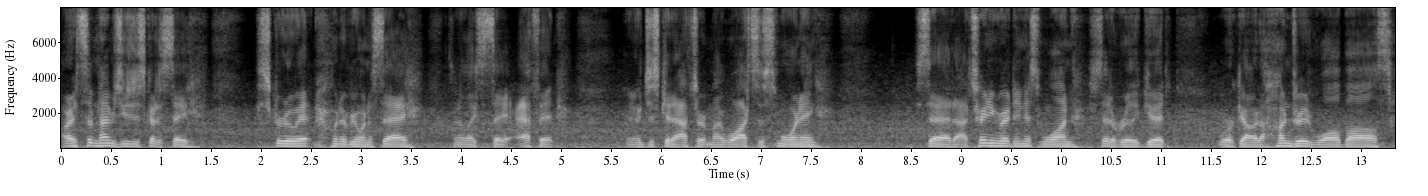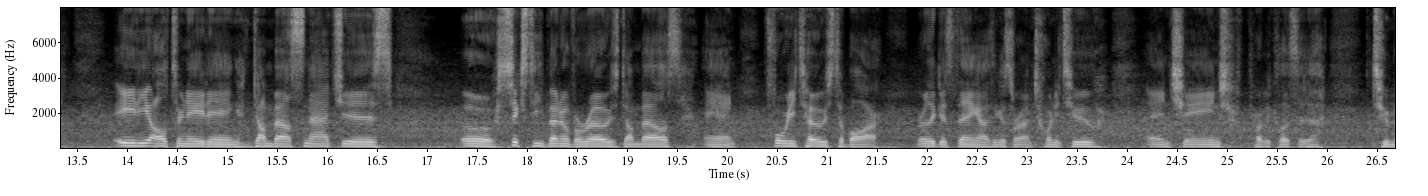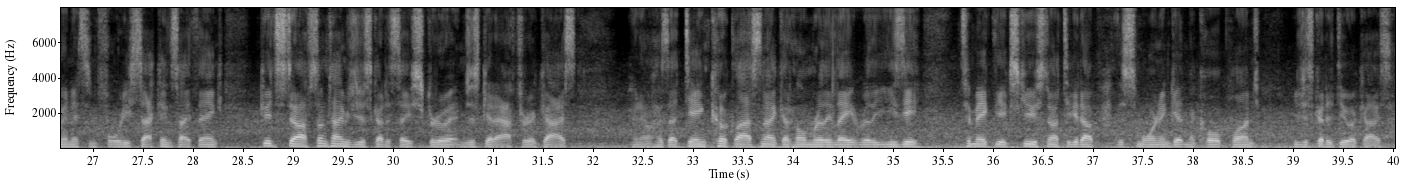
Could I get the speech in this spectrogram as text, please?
All right, sometimes you just got to say, screw it, whatever you want to say. I like to say, F it. You know, just get after it. My watch this morning said uh, training readiness one, said a really good workout 100 wall balls, 80 alternating, dumbbell snatches, oh, 60 bent over rows dumbbells, and 40 toes to bar. Really good thing. I think it's around 22 and change, probably closer to two minutes and 40 seconds, I think. Good stuff. Sometimes you just got to say screw it and just get after it, guys. You know, I was at Dane Cook last night, got home really late, really easy to make the excuse not to get up this morning, get in the cold plunge. You just got to do it, guys.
